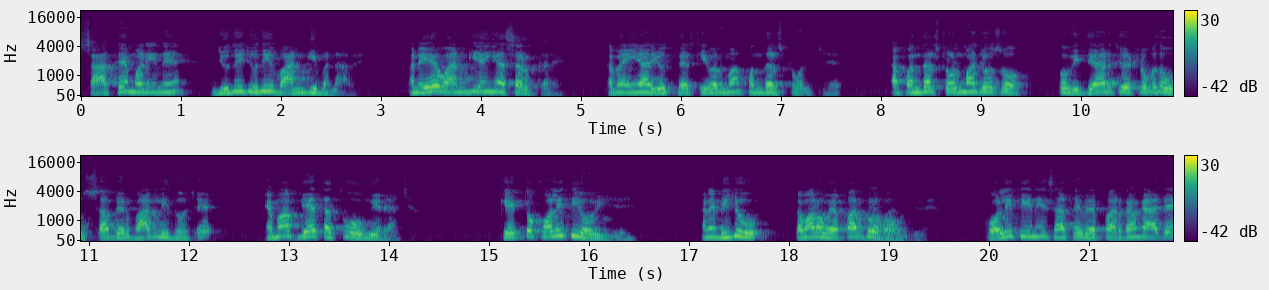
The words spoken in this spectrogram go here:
સાથે મળીને જુદી જુદી વાનગી બનાવે. અને એ વાનગી અહીંયા સર્વ કરે. તમે અહીંયા યુથ ફેસ્ટિવલમાં પંદર સ્ટોલ છે. આ પંદર સ્ટોલમાં જોશો તો વિદ્યાર્થીઓ એટલો બધો ઉત્સાહભેર ભાગ લીધો છે એમાં બે તત્વો ઉમેર્યા છે. કે એક તો ક્વોલિટી હોવી જોઈએ અને બીજું તમારો વેપાર પણ હોવો જોઈએ. ક્વોલિટીની સાથે વેપાર. કારણ કે આજે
